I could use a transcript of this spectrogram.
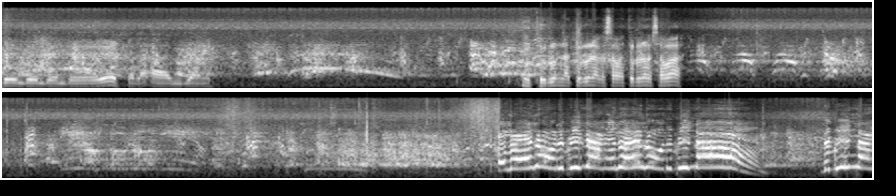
Den den den den salah anjang. Eh turunlah, turunlah ke sawah, turunlah ke sawah. Hello hello di Pinang, hello hello di Pinang. Di Pinang,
